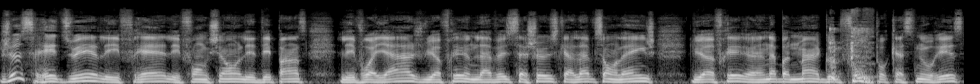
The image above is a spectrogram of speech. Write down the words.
juste réduire les frais, les fonctions, les dépenses, les voyages, lui offrir une laveuse sécheuse qui lave son linge, lui offrir un abonnement à Good Food pour qu'elle se nourrisse.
